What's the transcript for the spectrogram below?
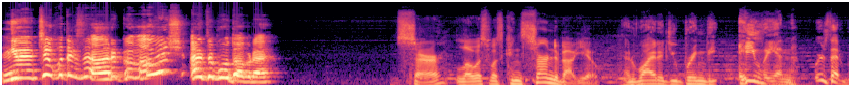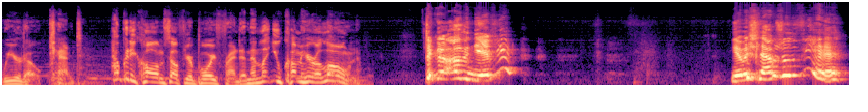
Nie wiem, czemu tak zareagowałeś, ale to było dobre. sir, Lois was concerned about you. And why did you bring the alien? Where's that weirdo, Kent? How can he call himself your boyfriend and then let you come here alone? Czego on nie wie? Ja myślałam, że on wie.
